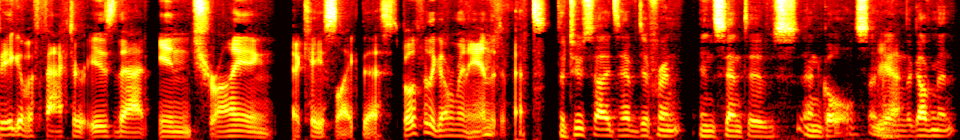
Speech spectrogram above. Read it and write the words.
big of a factor is that in trying a case like this, both for the government and the defense? The two sides have different incentives and goals. I mean, Yeah. the government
